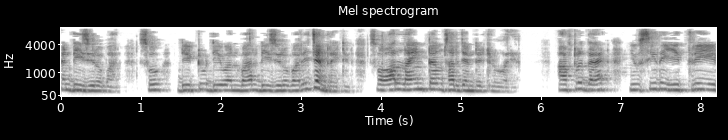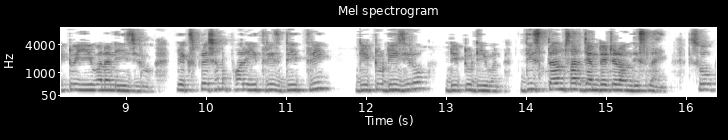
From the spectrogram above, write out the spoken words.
and d0 bar. So d2 d1 bar d0 bar is generated. So all line terms are generated over here. After that you see the e3 e2 e1 and e0 the expression for e3 is d3 d2 d0 d2 d1 these terms are generated on this line. So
